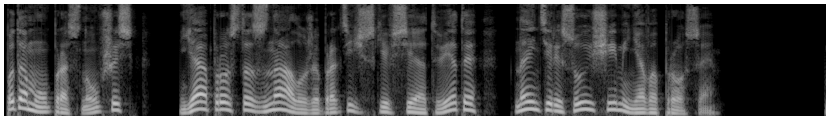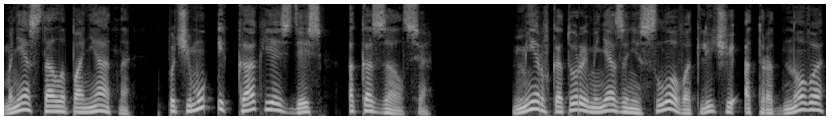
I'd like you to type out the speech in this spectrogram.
Потому, проснувшись, я просто знал уже практически все ответы на интересующие меня вопросы. Мне стало понятно, почему и как я здесь оказался. Мир, в который меня занесло, в отличие от родного,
